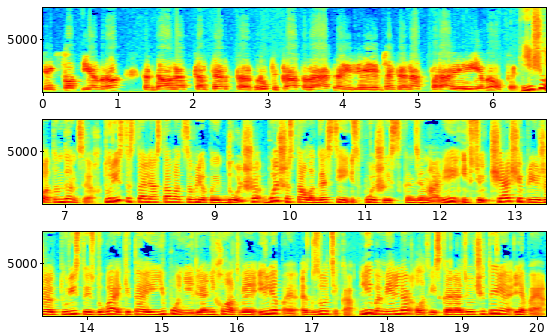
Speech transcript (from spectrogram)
700 евро когда у нас концерт э, группы Крата Ветра или чемпионат по ралли Европы. Еще о тенденциях. Туристы стали оставаться в Лепое дольше, больше стало гостей из Польши и Скандинавии, и все чаще приезжают туристы из Дубая, Китая и Японии. Для них Латвия и Лепая – экзотика. Либо Меллер, Латвийское радио 4, Лепая.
